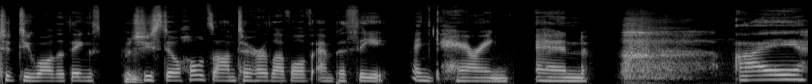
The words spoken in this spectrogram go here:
to do all the things, but Mm. she still holds on to her level of empathy and caring. And I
